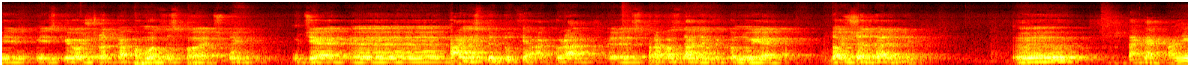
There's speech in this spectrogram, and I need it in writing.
Mie- Miejskiego Ośrodka Pomocy Społecznej, gdzie ta instytucja akurat sprawozdania wykonuje dość rzetelnie. Tak jak pani,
